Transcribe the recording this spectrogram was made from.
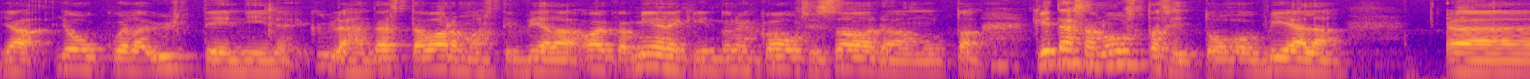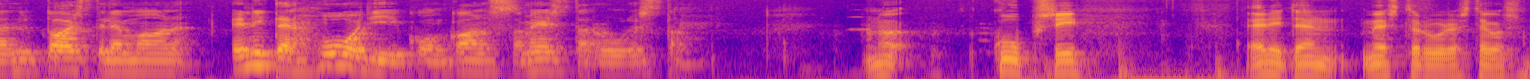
ja joukkueella yhteen, niin kyllähän tästä varmasti vielä aika mielenkiintoinen kausi saadaan, mutta ketä sä nostasit tuohon vielä ää, nyt taistelemaan eniten HJK kanssa mestaruudesta? No kupsi eniten mestaruudesta, koska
